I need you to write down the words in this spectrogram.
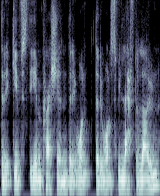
that it gives the impression that it want that it wants to be left alone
